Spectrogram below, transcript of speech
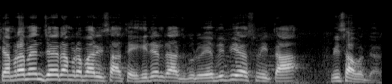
કેમેરામેન જયરામ રબારી સાથે હિરેન રાજગુરુ, એબીપી અસ્મિતા, વિસાવદર.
